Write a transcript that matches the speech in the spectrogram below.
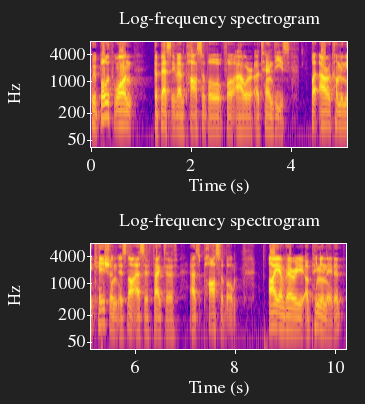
We both want the best event possible for our attendees, but our communication is not as effective as possible. I am very opinionated,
